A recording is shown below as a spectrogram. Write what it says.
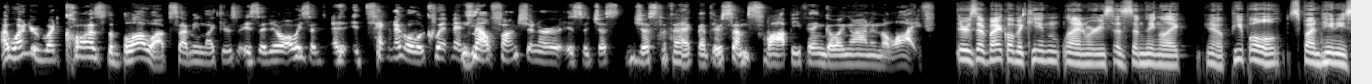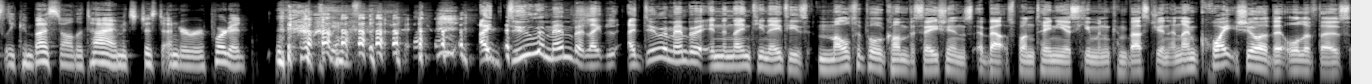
I wondered what caused the blow-ups i mean like there's is it always a, a, technical equipment malfunction or is it just just the fact that there's some sloppy thing going on in the life there's a michael mckean line where he says something like you know people spontaneously combust all the time it's just underreported I do remember, like, I do remember in the 1980s multiple conversations about spontaneous human combustion, and I'm quite sure that all of those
